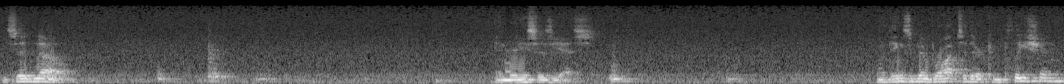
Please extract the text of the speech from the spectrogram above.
He said, No. And then he says, Yes. When things have been brought to their completion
